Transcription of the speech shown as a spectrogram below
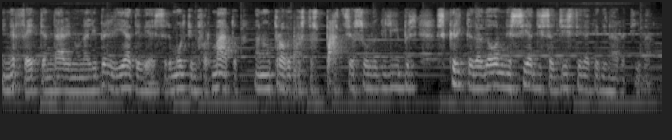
in effetti andare in una libreria devi essere molto informato, ma non trovi questo spazio solo di libri scritti da donne sia di saggistica che di narrativa.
